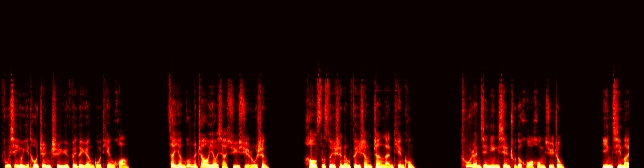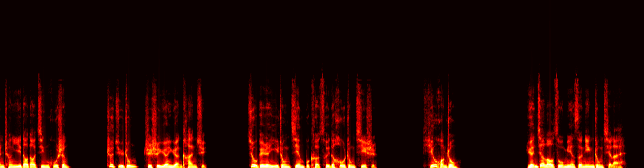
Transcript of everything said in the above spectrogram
浮现有一头振翅欲飞的远古天皇，在阳光的照耀下栩栩如生，好似随时能飞上湛蓝天空。突然间凝现出的火红巨钟。引起满城一道道惊呼声。这剧中只是远远看去，就给人一种坚不可摧的厚重气势。天皇钟，袁家老祖面色凝重起来。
